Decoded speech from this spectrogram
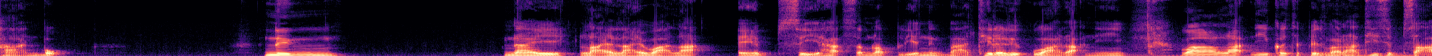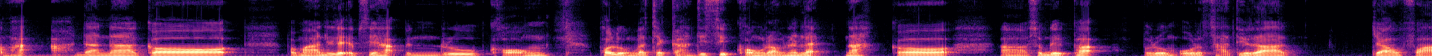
หารบกหนึ่ง ในหลายหลายวาระ F4 ฮะสำหรับเหรียญ1บาทที่ระลึกวาระนี้ วาระนี้ก็จะเป็นวาระที่ 13ฮะอะด้านหน้าก็ประมาณนี้เลย F4 ฮะเป็นรูปของพ่อหลวงรัชกาลที่ 10 ของเรานั่นแหละนะก็สมเด็จพระบรมโอรสาธิราช เจ้าฟ้า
